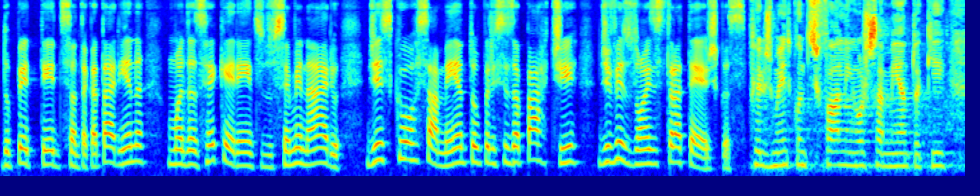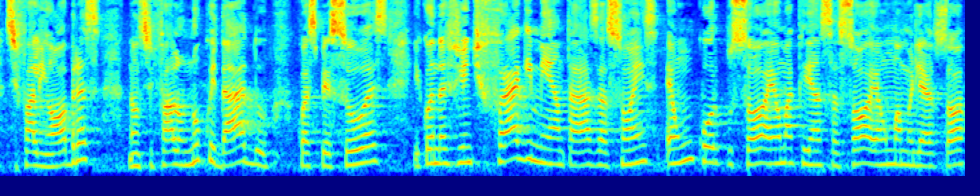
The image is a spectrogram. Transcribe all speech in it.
do PT de Santa Catarina, uma das requerentes do seminário, disse que o orçamento precisa partir de visões estratégicas. Felizmente, quando se fala em orçamento aqui, se fala em obras, não se fala no cuidado com as pessoas pessoas e quando a gente fragmenta as ações, é um corpo só, é uma criança só, é uma mulher só,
